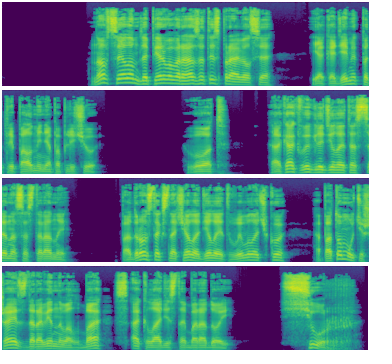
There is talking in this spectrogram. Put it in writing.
Но в целом для первого раза ты справился, и академик потрепал меня по плечу. Вот. А как выглядела эта сцена со стороны? Подросток сначала делает выволочку, а потом утешает здоровенного лба с окладистой бородой. Сюр!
